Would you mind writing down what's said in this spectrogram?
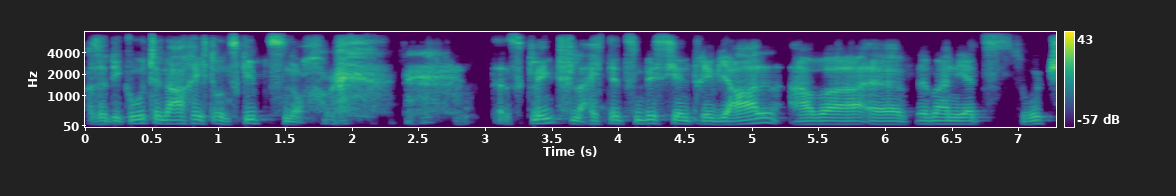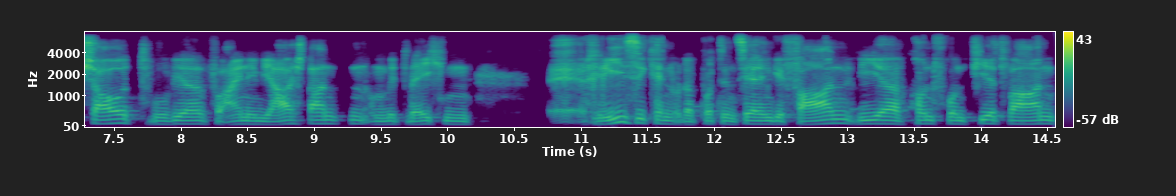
Also die gute Nachricht, uns gibt's noch. Das klingt vielleicht jetzt ein bisschen trivial, aber äh, wenn man jetzt zurückschaut, wo wir vor einem Jahr standen und mit welchen Risiken oder potenziellen Gefahren wir konfrontiert waren,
